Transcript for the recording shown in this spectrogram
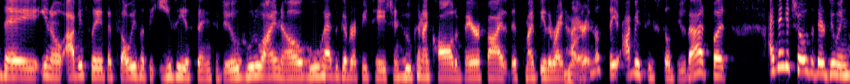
they you know obviously that's always like the easiest thing to do. Who do i know? Who has a good reputation? Who can i call to verify that this might be the right, right. hire and those, they obviously still do that but i think it shows that they're doing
